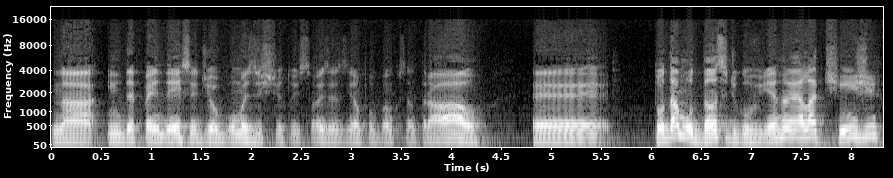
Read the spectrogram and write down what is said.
na independência de algumas instituições, exemplo, o Banco Central, é, toda a mudança de governo ela atinge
